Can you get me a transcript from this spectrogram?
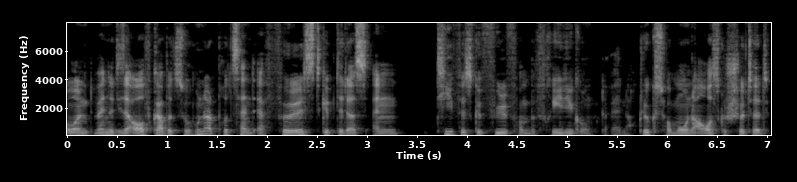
und wenn du diese Aufgabe zu 100 Prozent erfüllst, gibt dir das ein tiefes Gefühl von Befriedigung. Da werden auch Glückshormone ausgeschüttet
